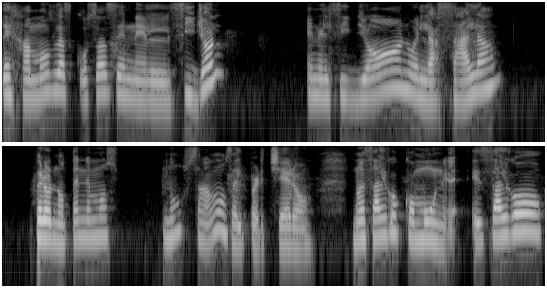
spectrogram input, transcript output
Dejamos las cosas en el sillón, en el sillón o en la sala, pero no tenemos, no usamos el perchero. No es algo común. e, Es algo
